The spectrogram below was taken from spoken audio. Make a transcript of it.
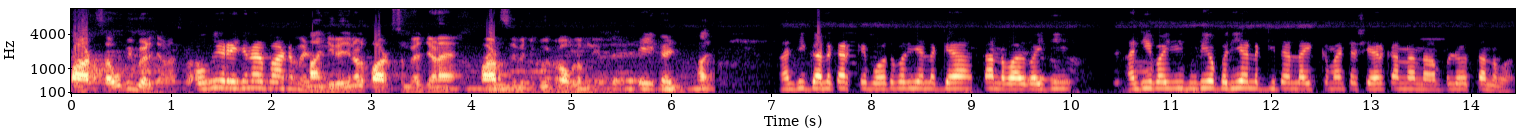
ਪਾਰਟਸ ਆ ਉਹ ਵੀ ਮਿਲ ਜਾਣਾ ਸਾਰਾ। ਉਹ ਵੀ origignal ਪਾਰਟ ਮਿਲ ਹਾਂਜੀ origignal ਪਾਰਟਸ ਮਿਲ ਜਾਣਾ ਹੈ। ਪਾਰਟਸ ਦੇ ਵਿੱਚ ਕੋਈ ਪ੍ਰੋਬਲਮ ਨਹੀਂ ਹੁੰਦੀ। ਠੀਕ ਹੈ ਜੀ। ਹਾਂਜੀ। ਹਾਂਜੀ, ਗੱਲ ਕਰਕੇ ਬਹੁਤ ਵਧੀਆ ਲੱਗਿਆ। ਧੰਨਵਾਦ ਬਾਈ ਜੀ। ਹਾਂਜੀ ਬਾਈ ਜੀ, ਵੀਡੀਓ ਵਧੀਆ ਲੱਗੀ ਤਾਂ ਲਾਈਕ ਕਮੈਂਟ ਸ਼ੇਅਰ ਕਰਨਾ ਨਾ ਭੁੱਲਿਓ। ਧੰਨਵਾਦ।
